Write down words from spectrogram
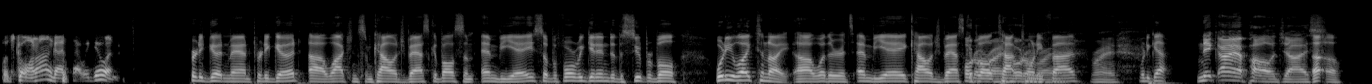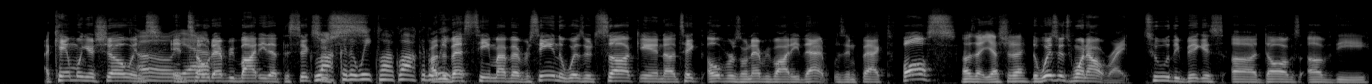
What's going on, guys? How we doing? Pretty good, man. Pretty good. Uh, watching some college basketball, some NBA. So before we get into the Super Bowl, what do you like tonight? Uh, whether it's NBA, college basketball, on, top 25? Ryan. Ryan. What do you got? Nick, I apologize. Uh oh. I came on your show and, Oh, and yeah. told everybody that the Sixers Lock of the week, lock, lock of the are the best team I've ever seen. The Wizards suck and uh, take overs on everybody. That was in fact false. Oh, was that yesterday? The Wizards won outright. Two of the biggest uh, dogs of the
